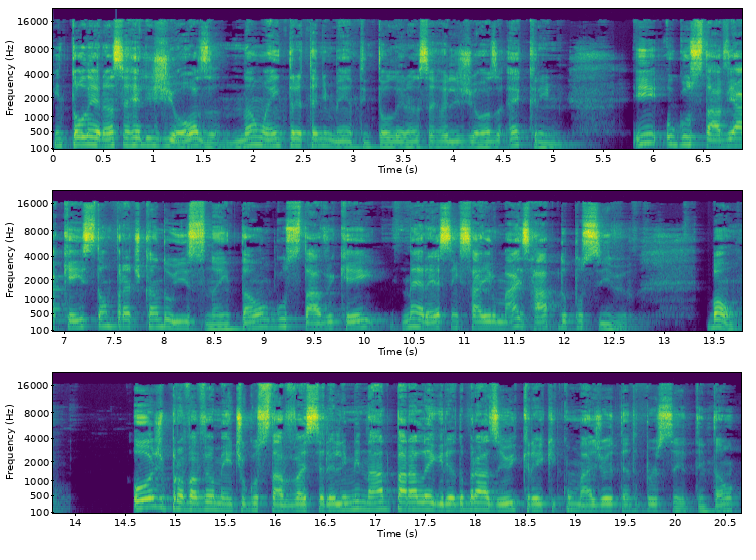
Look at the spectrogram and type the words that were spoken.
intolerância religiosa não é entretenimento, intolerância religiosa é crime. E o Gustavo e a Kay estão praticando isso, né? Então, Gustavo e Kay merecem sair o mais rápido possível. Bom, hoje provavelmente o Gustavo vai ser eliminado para a alegria do Brasil e creio que com mais de 80%. Então,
